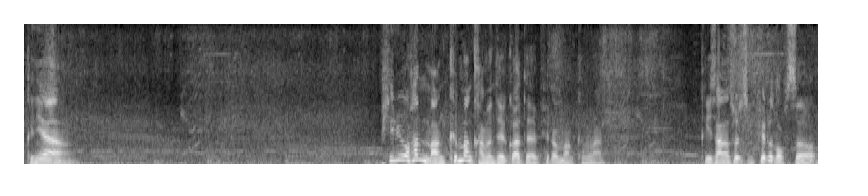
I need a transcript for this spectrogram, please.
그냥 필요한 만큼만 가면 될 것 같아요. 필요한 만큼만. 그 이상은 솔직히 필요도 없어.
